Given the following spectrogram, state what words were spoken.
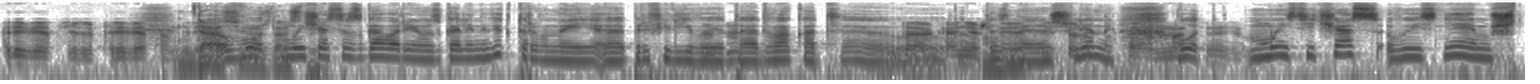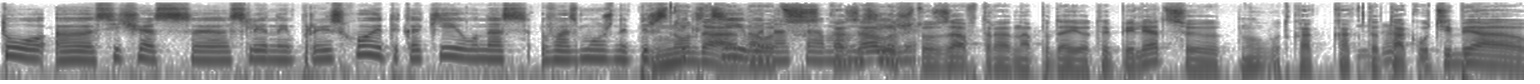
Привет, Юля, привет, Андрей. Да, вот, мы сейчас разговариваем с Галиной Викторовной э, Перфильевой, угу. это адвокат, э, да, конечно, ты знаешь, Лены. Вот, мы сейчас выясняем, что э, сейчас с Леной происходит и какие у нас, возможно, перспективы ну, да, она вот на самом сказала, деле. что завтра она подает апелляцию, ну вот как- как-то угу. так. У тебя,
